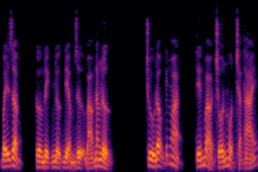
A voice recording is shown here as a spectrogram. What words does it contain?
bấy dập, cường địch nhược điểm dự báo năng lực. Chủ động kích hoạt, tiến vào trốn một trạng thái.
